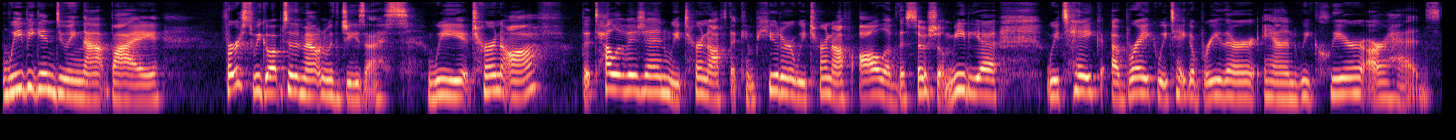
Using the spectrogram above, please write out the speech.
We begin doing that by first, we go up to the mountain with Jesus. We turn off the television, we turn off the computer, we turn off all of the social media, we take a break, we take a breather, and we clear our heads.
